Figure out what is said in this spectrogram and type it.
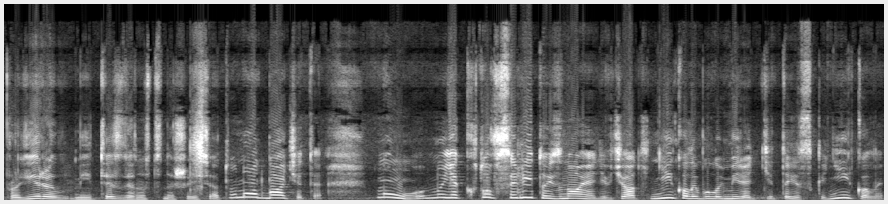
провірив мій тиск 90 на 60. Ну, от бачите, ну, ну як хто в селі, той знає, дівчат, ніколи було міряти ті тиски, ніколи.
